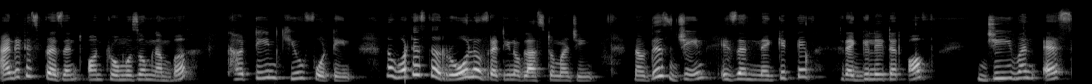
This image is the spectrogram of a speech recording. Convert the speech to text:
and it is present on chromosome number 13q14. Now what is the role of retinoblastoma gene? Now this gene is a negative regulator of G1S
